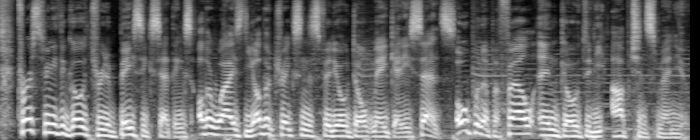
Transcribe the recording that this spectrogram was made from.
First we need to go through the basic settings, otherwise the other tricks in this video don't make any sense. Open up FL and go to the options menu.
